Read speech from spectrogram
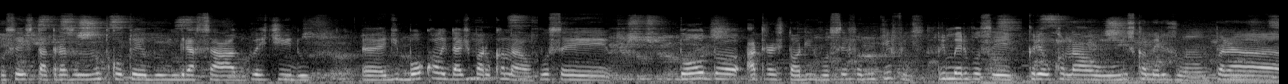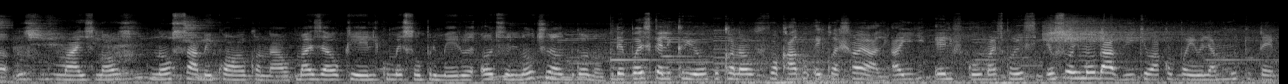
Você está trazendo muito conteúdo engraçado, divertido, é, de boa qualidade para o canal. Você, toda a trajetória de você foi muito difícil. Primeiro você criou o canal Luiz Cameiro João para os mais novos não sabem qual é o canal, mas é o que ele começou primeiro. Antes ele não tinha o bigodão. Depois que ele criou o canal focado em Clash Royale, aí ele ficou mais conhecido. Eu sou irmão da Vicky, eu acompanho ele há muito tempo.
